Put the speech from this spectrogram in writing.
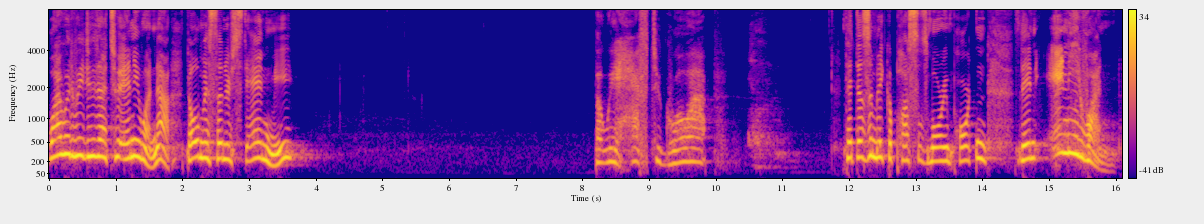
Why would we do that to anyone? Now, don't misunderstand me. But we have to grow up. That doesn't make apostles more important than anyone.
